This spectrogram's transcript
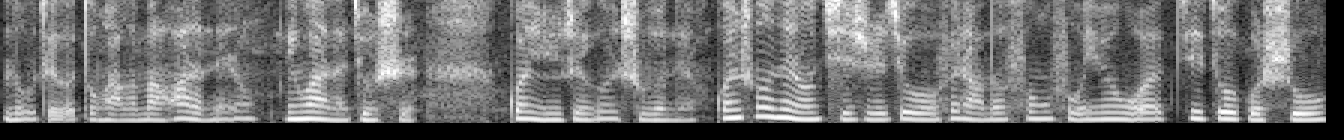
录这个动画跟漫画的内容，另外呢就是关于这个书的内容。关于书的内容其实就非常的丰富，因为我既做过书，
